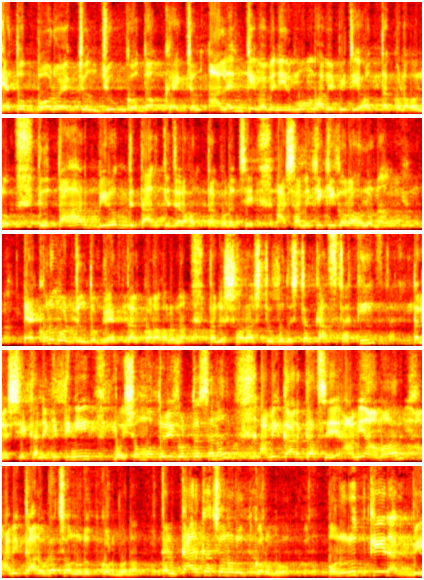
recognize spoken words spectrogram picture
এত বড় একজন যোগ্য, দক্ষ একজন আলেমকে এভাবে নির্মম ভাবে পিটিয়ে হত্যা করা হলো। কিন্তু তার বিরুদ্ধে তাকে যারা হত্যা করেছে, আসামিকে কি করা হলো না? এখনও পর্যন্ত গ্রেফতার করা হলো না। তাহলে স্বরাষ্ট্র উপদেষ্টার কাজটা কি? তাহলে সেখানে কি তিনি বৈষম্য তৈরি করতেছে না? আমি কার কাছে? আমি আমার, আমি কারও কাছে অনুরোধ করব না। কারণ কার কাছে অনুরোধ করব? অনুরোধ কে রাখবে?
